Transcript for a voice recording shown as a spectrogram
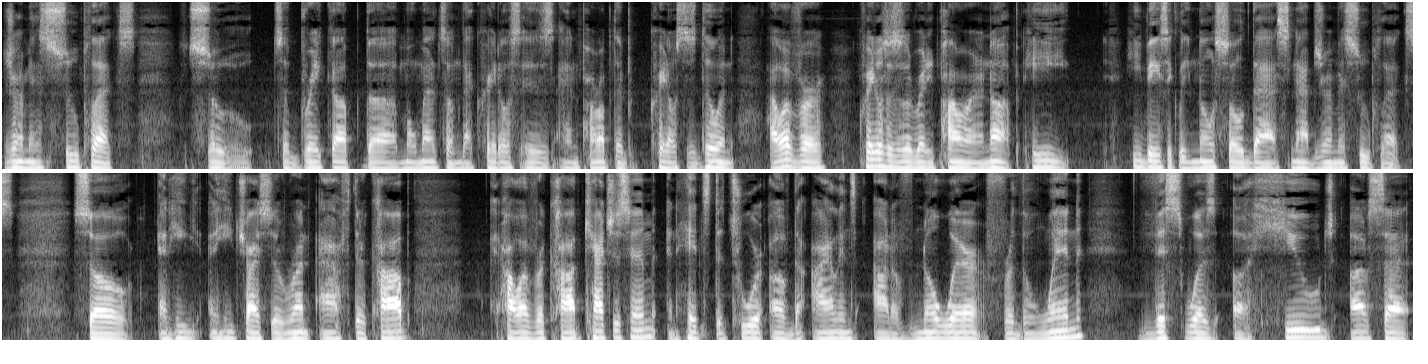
German suplex so to break up the momentum that Kratos is and power up that Kratos is doing. However, Kratos is already powering up. He he basically no sold that snap German suplex. So and he and he tries to run after Cobb, However, Cobb catches him and hits the tour of the islands out of nowhere for the win. This was a huge upset.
